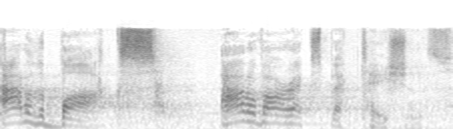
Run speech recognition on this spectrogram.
out of the box, out of our expectations.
